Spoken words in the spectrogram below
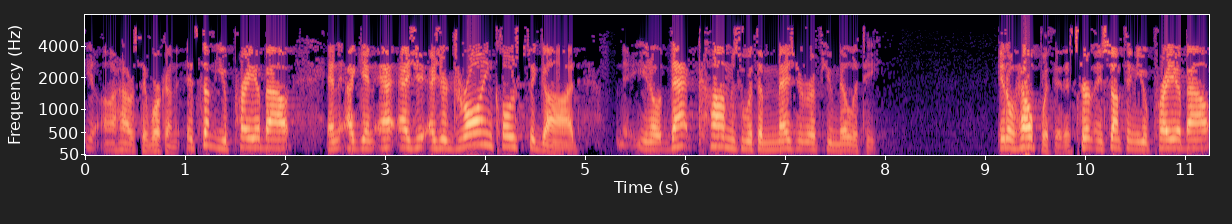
you know, how to say work on it? It's something you pray about, and again, as you as you're drawing close to God, you know that comes with a measure of humility. It'll help with it. It's certainly something you pray about.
